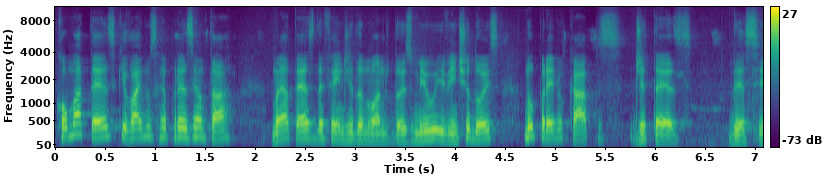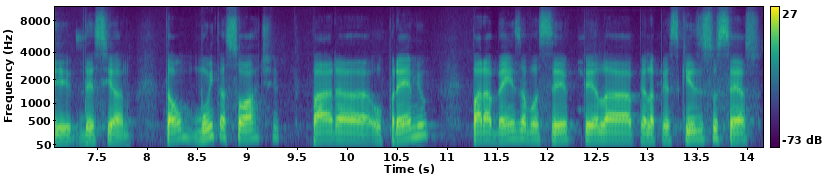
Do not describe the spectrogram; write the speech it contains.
como a tese que vai nos representar, não é a tese defendida no ano de 2022 no Prêmio CAPES de tese desse, desse ano. Então, muita sorte para o prêmio, parabéns a você pela, pela pesquisa e sucesso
